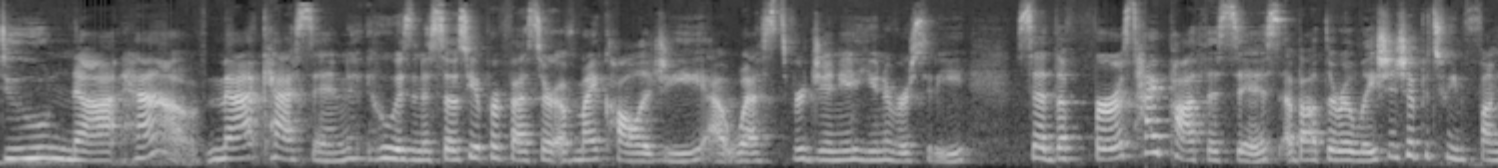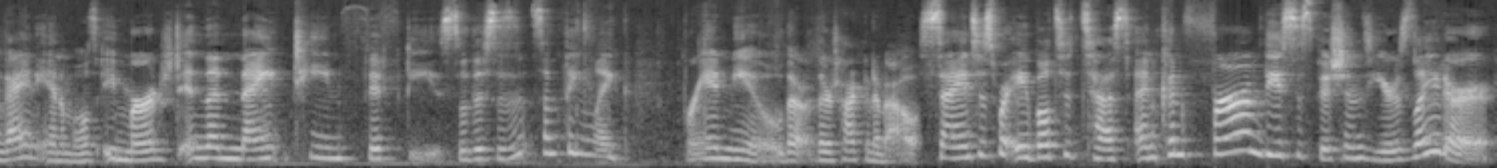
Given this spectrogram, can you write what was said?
do not have. Matt Kasson, who is an associate professor of mycology at West Virginia University, said the first hypothesis about the relationship between fungi and animals emerged in the 1950s. So this isn't something like brand new that they're talking about. Scientists were able to test and confirm these suspicions years later.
